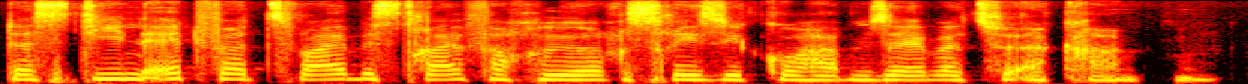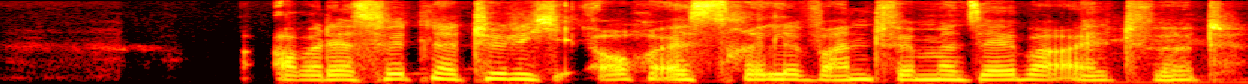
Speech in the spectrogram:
dass die ein etwa zwei- bis dreifach höheres Risiko haben, selber zu erkranken. Aber das wird natürlich auch erst relevant, wenn man selber alt wird.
